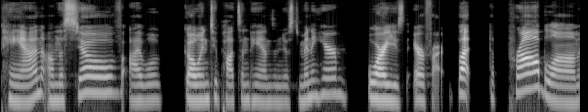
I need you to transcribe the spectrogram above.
pan on the stove. I will go into pots and pans in just a minute here or I use the air fryer. But the problem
